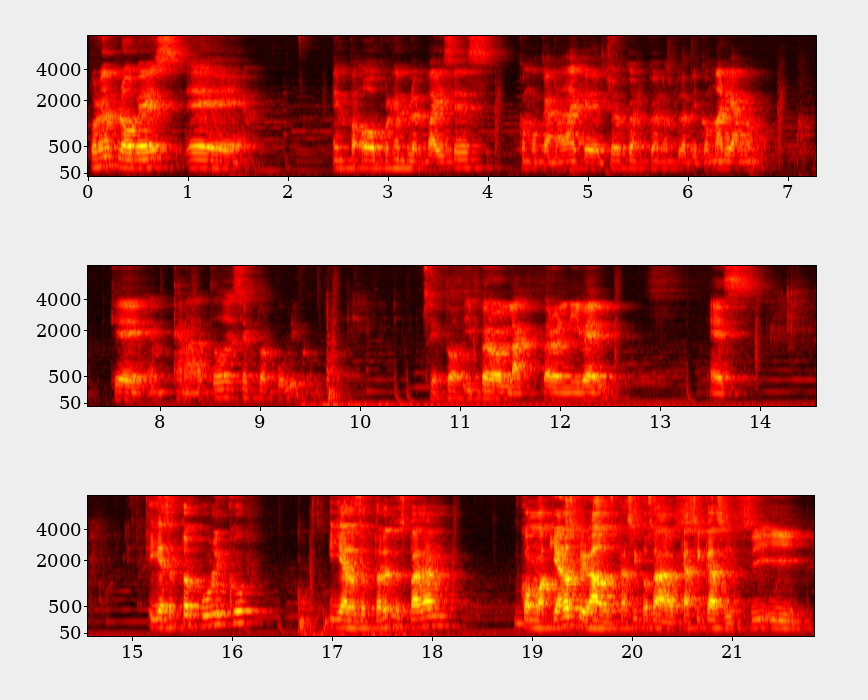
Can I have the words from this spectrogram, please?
por ejemplo, ves, eh, en o por ejemplo en países como Canadá, que de hecho con, con nos platicó Mariano, que en Canadá todo es sector público, Sí. todo- y, pero, la, pero el nivel es... Y es sector público y a los doctores les pagan como aquí a los privados, casi, o sea, casi, casi. Sí, y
